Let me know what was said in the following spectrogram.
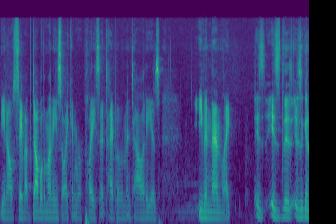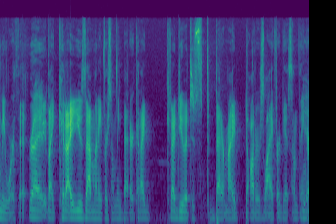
you know save up double the money so I can replace it, type of a mentality is even then like is is this is it going to be worth it? Right. Like, could I use that money for something better? Could I could I do it just to better my daughter's life or get something Yeah.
